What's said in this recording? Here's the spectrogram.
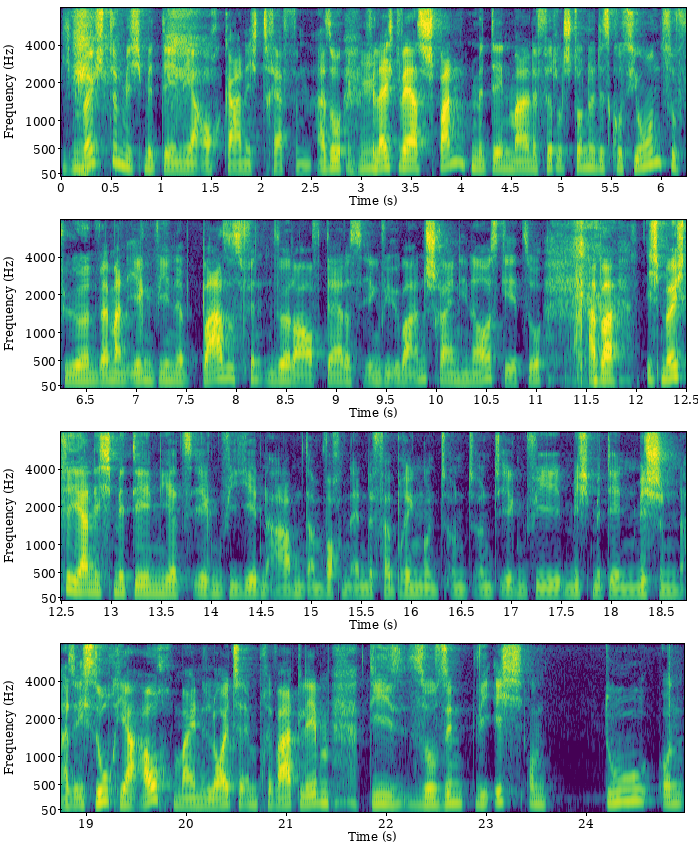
Ich möchte mich mit denen ja auch gar nicht treffen. Also mhm. vielleicht wäre es spannend, mit denen mal eine Viertelstunde Diskussion zu führen, wenn man irgendwie eine Basis finden würde, auf der das irgendwie über Anschreien hinausgeht. So. Aber ich möchte ja nicht mit denen jetzt irgendwie jeden Abend am Wochenende verbringen und, und, und irgendwie mich mit denen mischen. Also ich suche ja auch meine Leute im Privatleben, die so sind wie ich und du und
